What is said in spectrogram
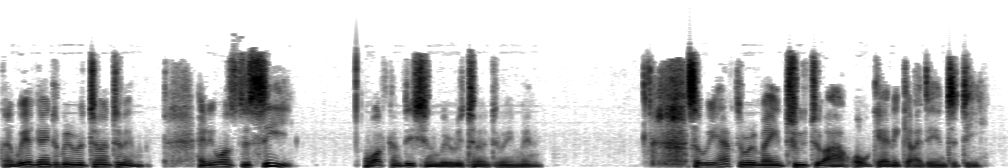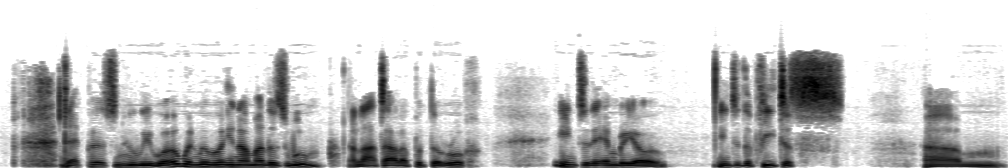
And we are going to be returned to Him. And He wants to see what condition we return to Him in. So we have to remain true to our organic identity. That person who we were when we were in our mother's womb. Allah Ta'ala put the ruh into the embryo, into the fetus, um,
